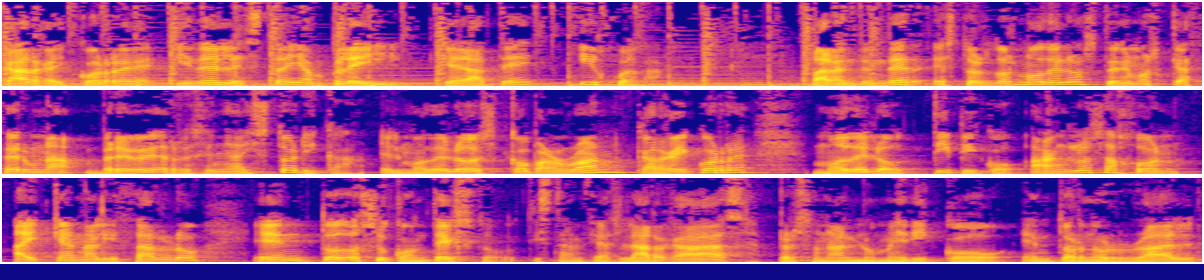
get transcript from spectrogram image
carga y corre, y del Stay and Play, quédate y juega. Para entender estos dos modelos tenemos que hacer una breve reseña histórica. El modelo Scope and Run, carga y corre, modelo típico anglosajón, hay que analizarlo en todo su contexto. Distancias largas, personal no médico, entorno rural,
